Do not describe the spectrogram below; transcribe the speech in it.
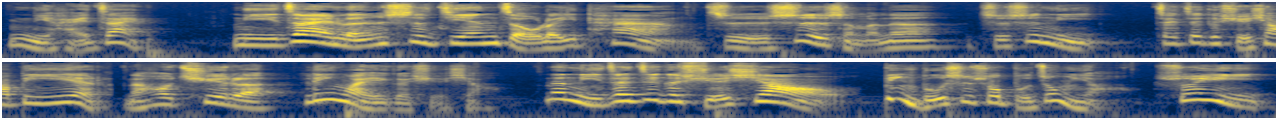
你还在，你在人世间走了一趟，只是什么呢？只是你。在这个学校毕业了，然后去了另外一个学校。那你在这个学校并不是说不重要，所以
